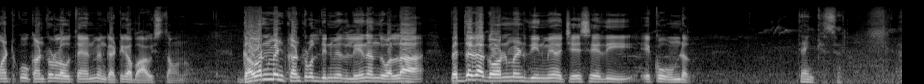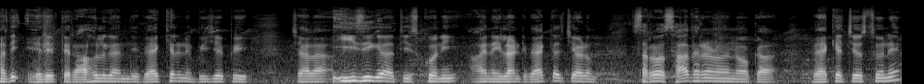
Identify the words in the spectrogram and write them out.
మటుకు కంట్రోల్ అవుతాయని మేము గట్టిగా భావిస్తూ ఉన్నాం. గవర్నమెంట్ కంట్రోల్ దీని మీద లేనందువల్ల పెద్దగా గవర్నమెంట్ దీని మీద చేసేది ఎక్కువ ఉండదు. Thank you sir. అది ఏదైతే రాహుల్ గాంధీ వ్యాఖ్యలను బీజేపీ చాలా ఈజీగా తీసుకొని ఆయన ఇలాంటి వ్యాఖ్యలు చేయడం సర్వసాధారణమైన ఒక వ్యాఖ్య చేస్తూనే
